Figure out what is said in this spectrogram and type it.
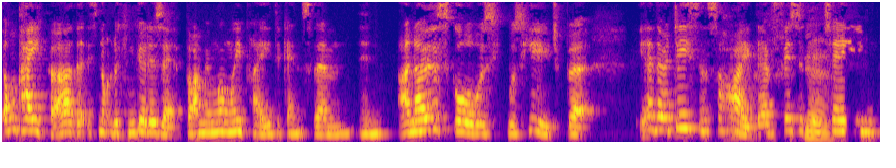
on paper that it's not looking good, is it? But I mean, when we played against them, in I know the score was was huge, but you know they're a decent side. They're a physical Yeah. team.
